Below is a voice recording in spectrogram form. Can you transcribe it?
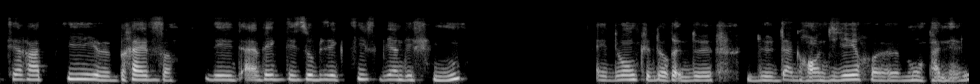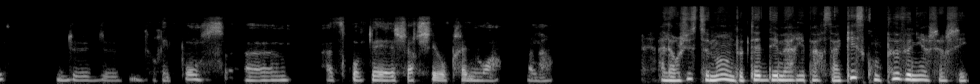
thérapies euh, brèves, avec des objectifs bien définis. Et donc d'agrandir mon panel de, réponses à ce qu'on fait chercher auprès de moi. Voilà. Alors justement, on peut peut-être démarrer par ça. Qu'est-ce qu'on peut venir chercher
